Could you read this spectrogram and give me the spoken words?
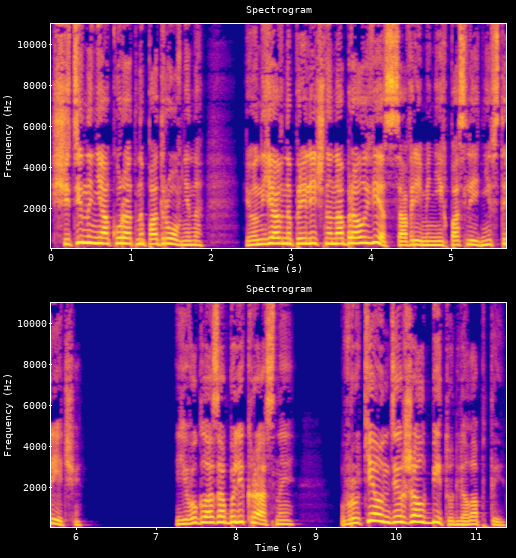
щетина неаккуратно подровнена — и он явно прилично набрал вес со времени их последней встречи. Его глаза были красные. В руке он держал биту для лапты.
